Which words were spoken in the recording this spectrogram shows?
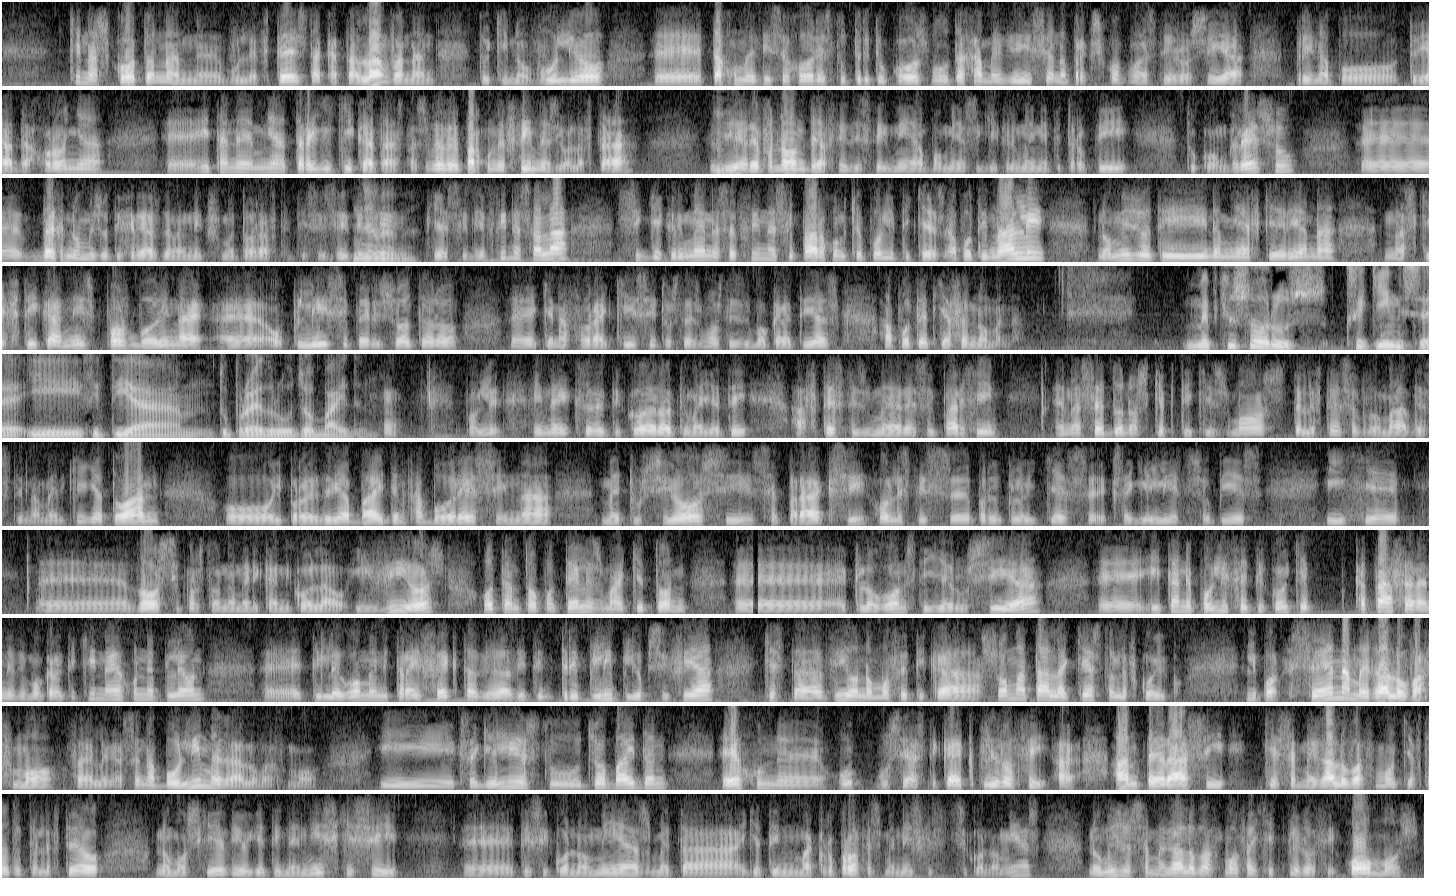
και να σκότωναν βουλευτές, να καταλάμβαναν το κοινοβούλιο, ε, τα έχουμε δει σε χώρες του τρίτου κόσμου, τα είχαμε δει σε ένα πραξικόπημα στη Ρωσία πριν από 30 χρόνια. Ε, ήταν μια τραγική κατάσταση. Βέβαια υπάρχουν ευθύνες για όλα αυτά. Διερευνώνται αυτή τη στιγμή από μια συγκεκριμένη επιτροπή του Κογκρέσου. Ε, δεν νομίζω ότι χρειάζεται να ανοίξουμε τώρα αυτή τη συζήτηση, ναι, ποιες είναι οι ευθύνες, αλλά συγκεκριμένες ευθύνες υπάρχουν και πολιτικές. Από την άλλη, νομίζω ότι είναι μια ευκαιρία να να σκεφτεί κανείς πώς μπορεί να ε, οπλίσει περισσότερο ε, και να θωρακίσει τους θεσμούς της δημοκρατίας από τέτοια φαινόμενα. Με ποιους όρους ξεκίνησε η θητεία του Προέδρου Τζο Μπάιντεν; Πολύ, είναι εξαιρετικό ερώτημα γιατί αυτές τις μέρες υπάρχει ένας έντονος σκεπτικισμός τελευταίες εβδομάδες στην Αμερική για το αν ο, η Προεδρία Biden θα μπορέσει να μετουσιώσει σε πράξη όλες τις ε, προεκλογικές εξαγγελίες τις οποίες είχε ε, δώσει προς τον Αμερικανικό λαό. Ιδίως όταν το αποτέλεσμα και των ε, εκλογών στη Γερουσία ήταν πολύ θετικό και κατάφεραν οι δημοκρατικοί να έχουν πλέον ε, τη λεγόμενη trifecta, δηλαδή την τριπλή πλειοψηφία και στα δύο νομοθετικά σώματα αλλά και στο Λευκό Οίκο. Λοιπόν, σε ένα μεγάλο βαθμό, θα έλεγα, σε ένα πολύ μεγάλο βαθμό, οι εξαγγελίες του Τζο Μπάιντεν έχουν ε, ουσιαστικά εκπληρωθεί. Αν περάσει και σε μεγάλο βαθμό και αυτό το τελευταίο νομοσχέδιο για την ενίσχυση ε, της οικονομίας με τα, για την μακροπρόθεσμη ενίσχυση της οικονομίας νομίζω σε μεγάλο βαθμό θα έχει εκπληρωθεί. Όμως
